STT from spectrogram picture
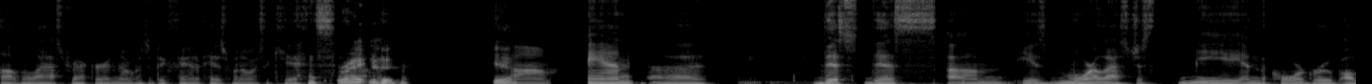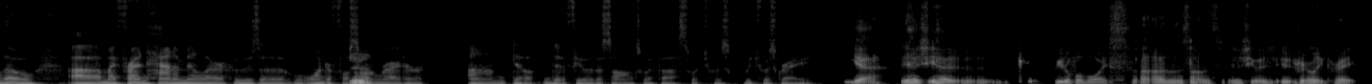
uh, the last record, and I was a big fan of his when I was a kid. so Right. pretty Yeah. um, and uh, this this um, is more or less just me and the core group. Although uh, my friend Hannah Miller, who's a wonderful Mm. songwriter, um, did a, did a few of the songs with us, which was which was great. Yeah. Yeah. She had a beautiful voice on the songs. She was, she was really great.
